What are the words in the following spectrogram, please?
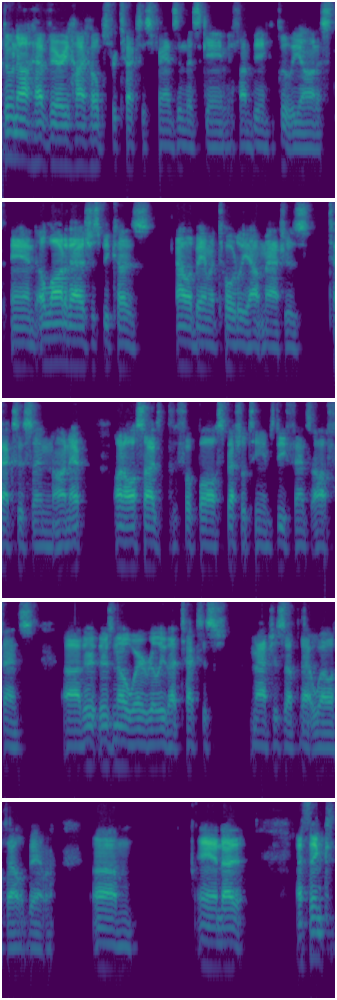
do not have very high hopes for Texas fans in this game, if I'm being completely honest. And a lot of that is just because Alabama totally outmatches Texas and on on all sides of the football, special teams, defense, offense. Uh, there, there's nowhere really that Texas matches up that well with Alabama. Um, and I, I think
